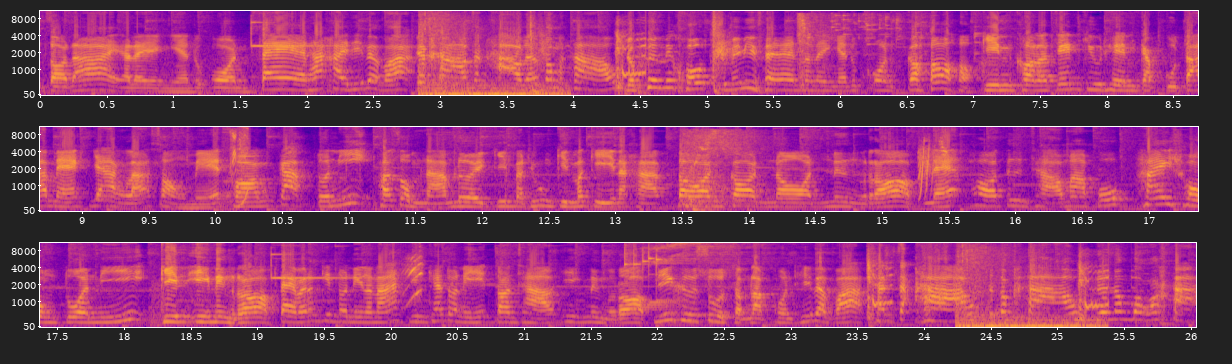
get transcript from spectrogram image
ๆต่อได้อะไรอย่างเงี้ยทุกคน แต่ถ้าใครที่แบบว่าจะข่าวจะข่าวแล้วต้องข่าวเดี๋ยวเพื่อนไม่ครบจะไม่มีแฟนอะไรเงี้ยทุกคนก็กินคอลลาเจน Q10 กับกูต้าแม็กย่างละ 2 เม็ดพร้อมกับตัวนี้ผสมน้ำเลยกินแบบที่ผมกินเมื่อกี้นะครับตอนก่อนนอน 1 รอบและพอตื่นเช้ามาปุ๊บ ให้ชงตัวนี้กินอีกหนึ่งรอบ แต่ไม่ต้องกินตัวนี้แล้วนะ กินแค่ตัวนี้ตอนเช้าอีกหนึ่งรอบ นี่คือสูตรสำหรับคนที่แบบว่าฉันจะขาวันต้องขาวเพื่อนต้องบอกว่าขา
